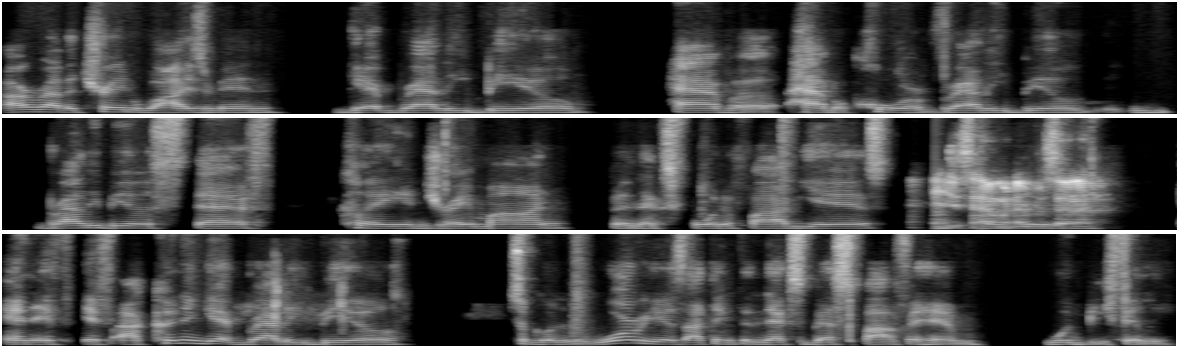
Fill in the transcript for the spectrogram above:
I'd rather trade Wiseman, get Bradley Beal, have a have a core of Bradley Beal, Bradley Beal, Steph, Clay, and Draymond for the next four to five years. And just have whatever center. And if if I couldn't get Bradley Beal to go to the Warriors, I think the next best spot for him would be Philly.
